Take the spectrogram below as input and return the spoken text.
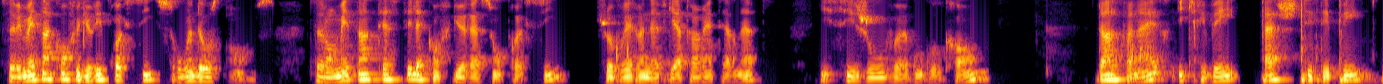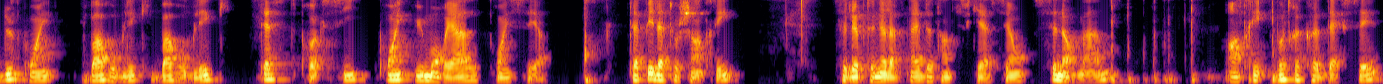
Vous avez maintenant configuré Proxy sur Windows 11. Nous allons maintenant tester la configuration Proxy. Je vais ouvrir un navigateur Internet. Ici, j'ouvre Google Chrome. Dans la fenêtre, écrivez http testproxy.umontréal.ca. Tapez la touche Entrée. Vous allez obtenir la fenêtre d'authentification, c'est normal. Entrez votre code d'accès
